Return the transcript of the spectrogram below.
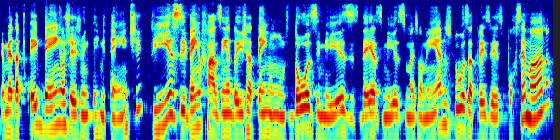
Eu me adaptei bem ao jejum intermitente, fiz e venho fazendo aí já tem uns 12 meses, 10 meses mais ou menos, duas a três vezes por semana.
